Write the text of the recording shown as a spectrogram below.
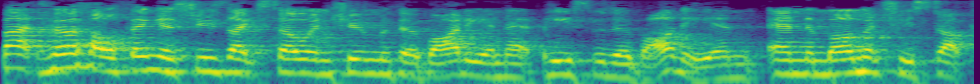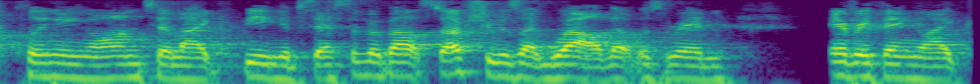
But her whole thing is she's like so in tune with her body and at peace with her body. And and the moment she stopped clinging on to like being obsessive about stuff, she was like, wow, that was when everything like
